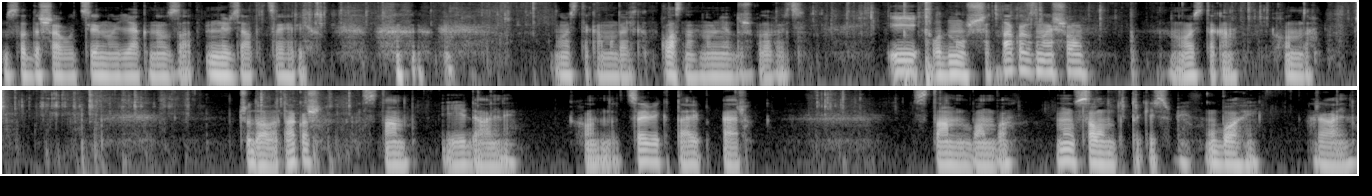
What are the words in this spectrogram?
за дешеву ціну як не взяти, не взяти цей гріх. Ось така моделька. Класна, ну мені дуже подобається. І одну ще також знайшов. Ось така Honda. Чудова також. Стан ідеальний. Honda Civic Type R. Стан бомба. Ну, салон тут такий собі убогий. Реально.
